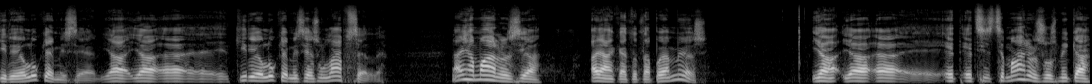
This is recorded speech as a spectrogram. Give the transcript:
kirjojen lukemiseen ja, ja äh, kirjojen lukemiseen sun lapselle. Nämä on ihan mahdollisia ajankäyttötapoja myös. Ja, ja äh, et, et siis se mahdollisuus, mikä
